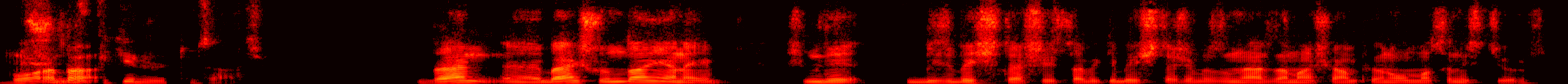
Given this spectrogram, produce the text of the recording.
Bu arada- fikir yürüttüm sadece. Ben e, ben şundan yanayım. Şimdi biz Beşiktaşlıyız tabii ki Beşiktaş'ımızın her zaman şampiyon olmasını istiyoruz.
